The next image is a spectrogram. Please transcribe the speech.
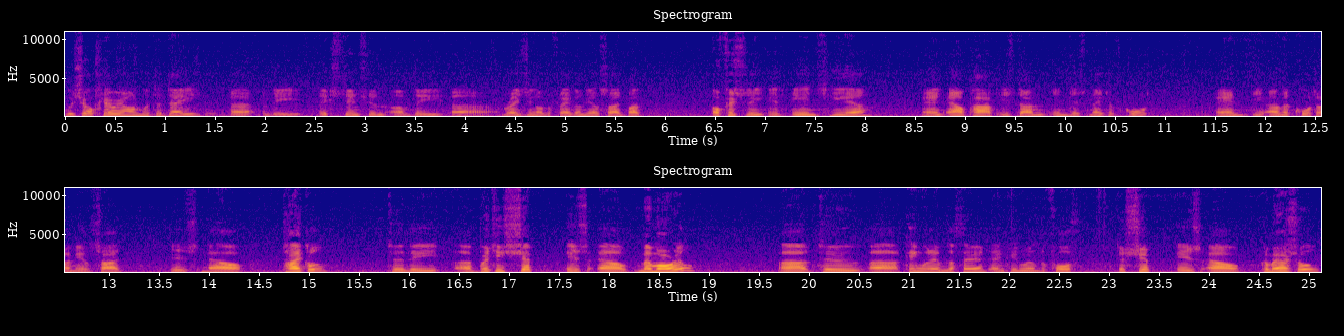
We shall carry on with the day, uh, the extension of the uh, raising of the flag on the other side, but officially it ends here, and our part is done in this native court, and the other court on the other side is our title to the uh, British ship is our memorial uh, to uh, King William III and King William IV. The ship is our commercial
